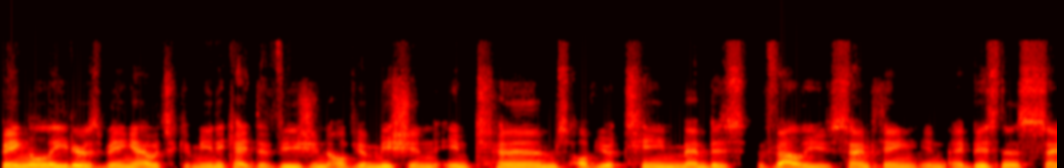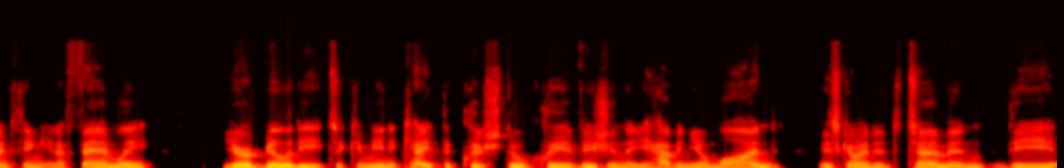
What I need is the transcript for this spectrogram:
Being a leader is being able to communicate the vision of your mission in terms of your team members' values. Same thing in a business, same thing in a family, your ability to communicate the crystal clear vision that you have in your mind is going to determine the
